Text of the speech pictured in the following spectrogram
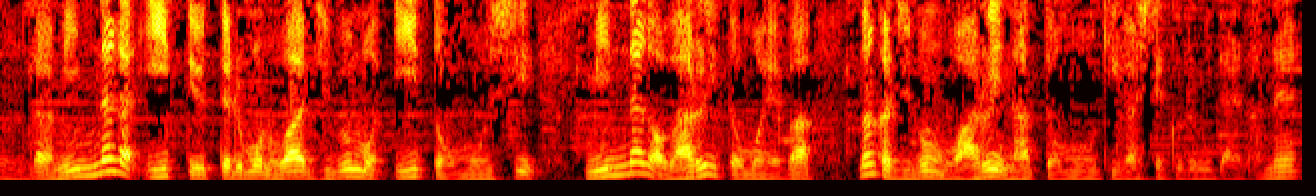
うん。だからみんながいいって言ってるものは自分もいいと思うし、みんなが悪いと思えば、なんか自分も悪いなって思う気がしてくるみたいなね。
